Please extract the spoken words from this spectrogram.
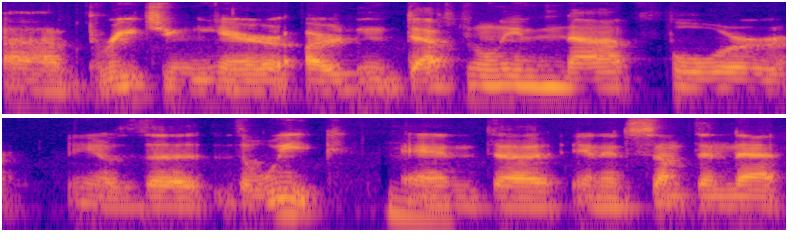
uh, breaching here are definitely not for, you know, the, the weak. Mhm. And, uh, and it's something that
